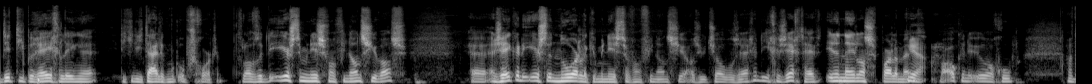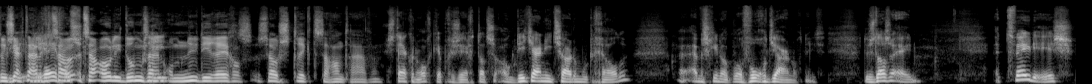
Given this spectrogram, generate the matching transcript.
dit type regelingen, dat je die tijdelijk moet opschorten. Ik geloof dat ik de eerste minister van Financiën was. eh, en zeker de eerste noordelijke minister van Financiën, als u het zo wil zeggen, die gezegd heeft in het Nederlandse parlement, Ja. maar ook in de Eurogroep. Want u zegt eigenlijk, het zou, het zou oliedom zijn die- om nu die regels zo strikt te handhaven. Sterker nog, ik heb gezegd dat ze ook dit jaar niet zouden moeten gelden. Eh, en misschien ook wel volgend jaar nog niet. Dus dat is één. Het tweede is,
